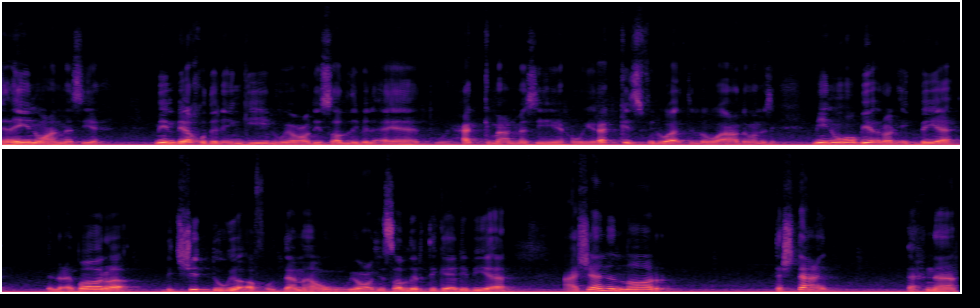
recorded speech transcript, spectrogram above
عينه على المسيح؟ مين بياخد الإنجيل ويقعد يصلي بالآيات ويحكي مع المسيح ويركز في الوقت اللي هو قاعدة مع المسيح؟ مين وهو بيقرأ الإجبية؟ العبارة بتشده ويقف قدامها ويقعد يصلي ارتجالي بيها عشان النار تشتعل. إحنا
